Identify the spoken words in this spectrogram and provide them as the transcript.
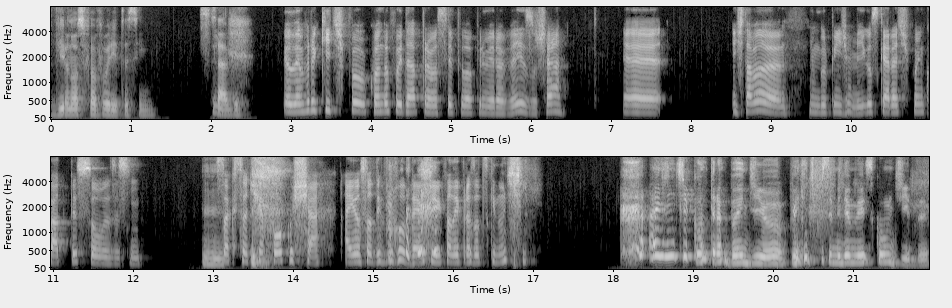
vira o nosso favorito, assim, Sim. sabe? Eu lembro que, tipo, quando eu fui dar pra você pela primeira vez o chá, é, a gente tava em um grupinho de amigos que era, tipo, em quatro pessoas, assim. Uhum. Só que só tinha pouco chá. Aí eu só dei pro Roberto e falei pras outras que não tinha. A gente contrabandeou, porque, tipo, você me deu meio escondido.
